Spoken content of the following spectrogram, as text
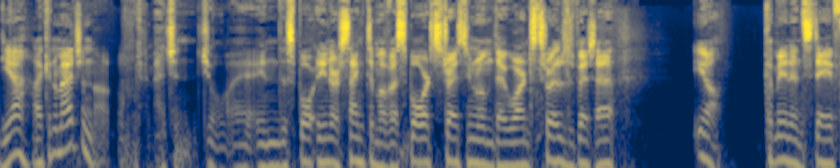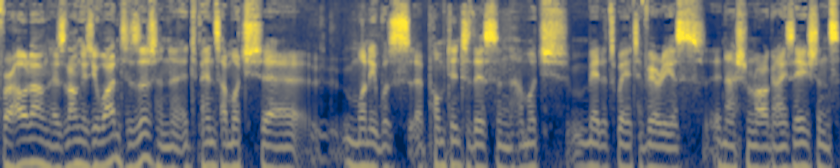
yeah, I can imagine. I can imagine Joe uh, in the sport inner sanctum of a sports dressing room. They weren't thrilled with, uh, you know, come in and stay for how long? As long as you want, is it? And uh, it depends how much uh, money was uh, pumped into this and how much made its way to various national organisations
